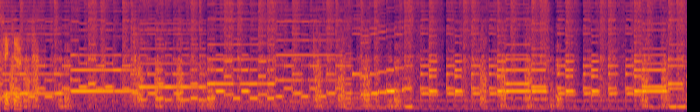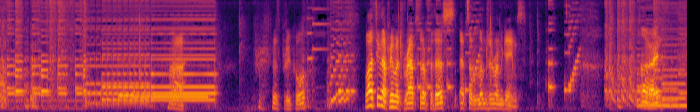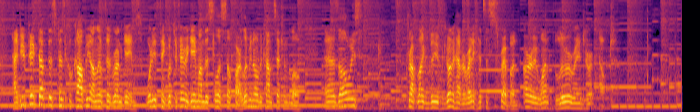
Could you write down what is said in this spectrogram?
Ass kicked. Ah. That's pretty cool. Well, I think that pretty much wraps it up for this episode of Limited Run Games. Alright. Have you picked up this physical copy on Limited Run Games? What do you think? What's your favorite game on this list so far? Let me know in the comment section below. As always, drop a like on the video if you don't have it already. Hit the subscribe button. Alright, everyone. Blue Ranger out.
